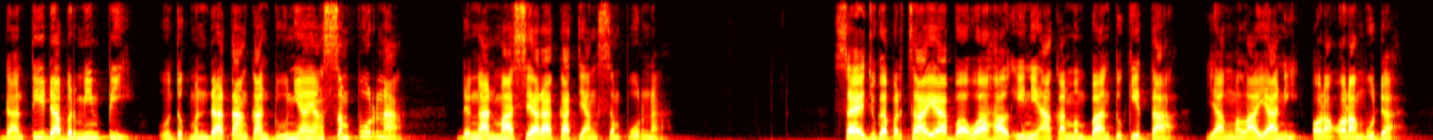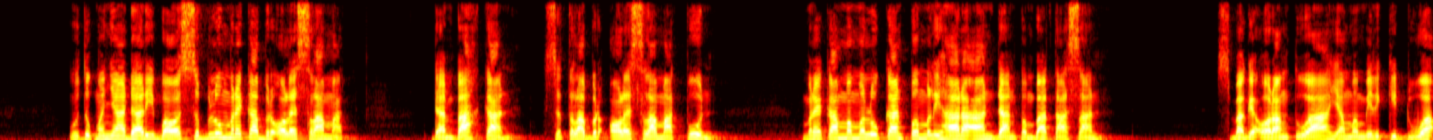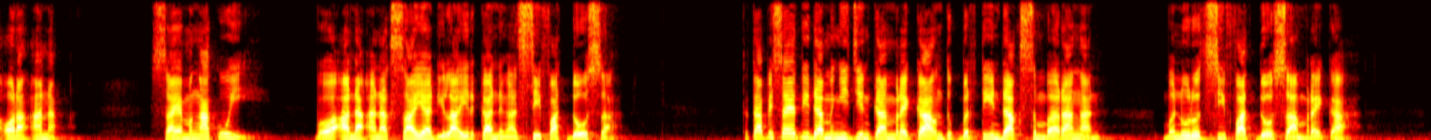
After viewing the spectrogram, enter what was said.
dan tidak bermimpi untuk mendatangkan dunia yang sempurna dengan masyarakat yang sempurna. Saya juga percaya bahwa hal ini akan membantu kita yang melayani orang-orang muda untuk menyadari bahwa sebelum mereka beroleh selamat dan bahkan setelah beroleh selamat pun mereka memerlukan pemeliharaan dan pembatasan sebagai orang tua yang memiliki dua orang anak, saya mengakui bahwa anak-anak saya dilahirkan dengan sifat dosa. Tetapi saya tidak mengizinkan mereka untuk bertindak sembarangan menurut sifat dosa mereka.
